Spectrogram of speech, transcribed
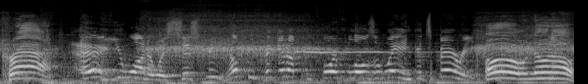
crap. Hey, you want to assist me? Help me pick it up before it blows away and gets buried. Oh, no, no.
